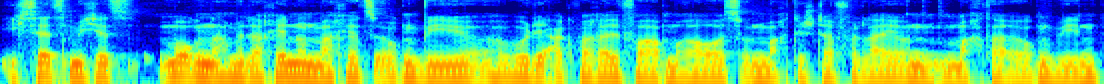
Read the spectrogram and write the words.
ich setze mich jetzt morgen Nachmittag hin und mache jetzt irgendwie, hole die Aquarellfarben raus und mache die Staffelei und mache da irgendwie ein,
